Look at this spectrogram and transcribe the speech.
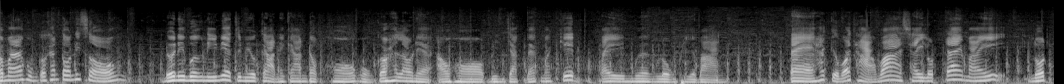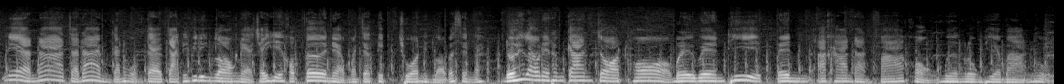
ต่อมาผมก็ขั้นตอนที่ 2 โดยในเมืองนี้เนี่ยจะมีโอกาสในการดรอปฮอผมก็ให้เราเนี่ยเอาฮอบินจากแบ็กมาร์เก็ตไปเมืองโรงพยาบาล แต่ถ้าเกิดว่าถามว่าใช้รถได้ไหมรถเนี่ยน่าจะได้เหมือนกันผมแต่จากที่พี่ลิงลองเนี่ยใช้เฮลิคอปเตอร์เนี่ยมันจะติดชัวร์หนึ่งร้อยเปอร์เซ็นต์นะโดยให้เราเนี่ยทำการจอดฮอบริเวณที่เป็นอาคารด่านฟ้าของเมืองโรงพยาบาลผม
